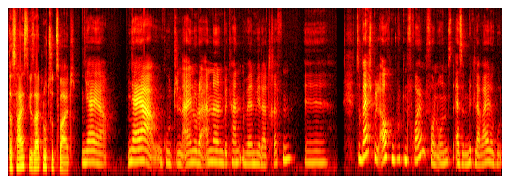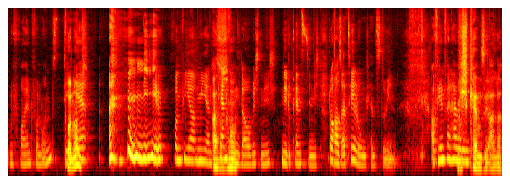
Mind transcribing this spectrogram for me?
Das heißt, ihr seid nur zu zweit. Ja, ja. Naja, gut, den einen oder anderen Bekannten werden wir da treffen. Äh, zum Beispiel auch einen guten Freund von uns, also mittlerweile guten Freund von uns. den Von uns? nee, von Pia und mir. Du Ach kennst so. ihn, glaube ich, nicht. Nee, du kennst ihn nicht. Doch, aus Erzählungen kennst du ihn. Auf jeden Fall haben wir Ich kenne sie alle.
